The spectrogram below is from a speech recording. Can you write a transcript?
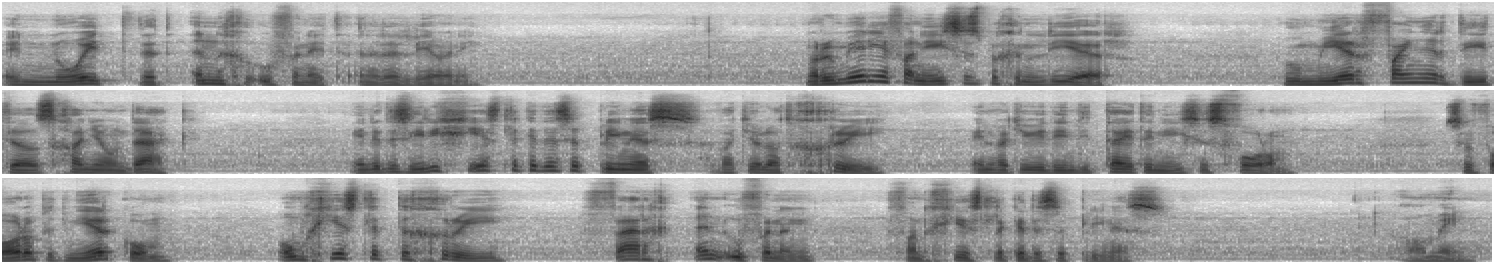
en nooit dit ingeoefen het in hulle lewe nie. Maar hoe meer jy van Jesus begin leer, hoe meer fynere details gaan jy ontdek. En dit is hierdie geestelike dissiplines wat jou laat groei en wat jou identiteit in Jesus vorm. So waarop dit neerkom om geestelik te groei, verg inoefening van geestelike dissiplines. Amen.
